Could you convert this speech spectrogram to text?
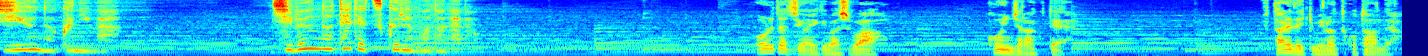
自由の国は自分の手で作るものなの。俺たちが行く場所はコインじゃなくて二人で決めろってことなんだよ。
